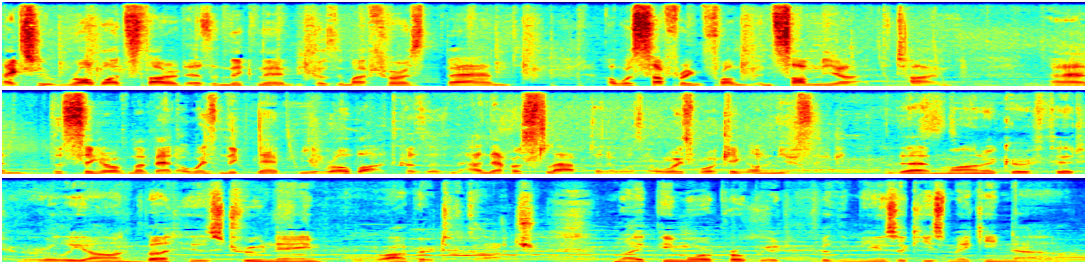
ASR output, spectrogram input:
Actually, Robot started as a nickname because in my first band, I was suffering from insomnia at the time. And the singer of my band always nicknamed me Robot because I never slept and I was always working on music. That moniker fit early on, but his true name, Robert might be more appropriate for the music he's making now.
